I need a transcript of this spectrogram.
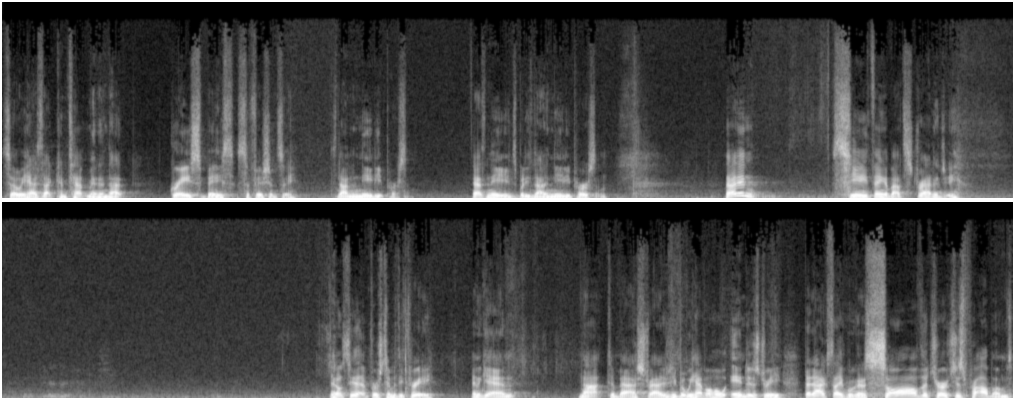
So he has that contentment and that grace based sufficiency. He's not a needy person. He has needs, but he's not a needy person. Now, I didn't see anything about strategy. I don't see that in 1 Timothy 3. And again, not to bash strategy, but we have a whole industry that acts like we're going to solve the church's problems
